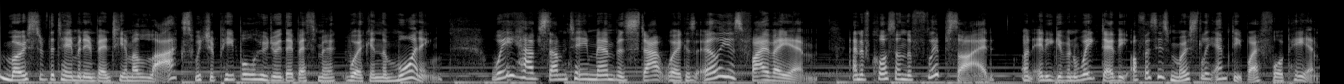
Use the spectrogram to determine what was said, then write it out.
most of the team at Inventium are larks, which are people who do their best work in the morning, we have some team members start work as early as 5 a.m. And of course, on the flip side, on any given weekday, the office is mostly empty by 4 p.m.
